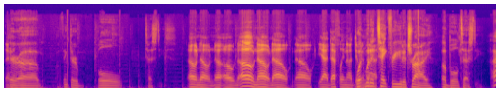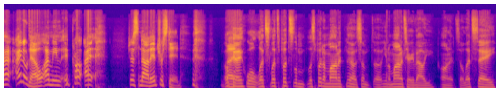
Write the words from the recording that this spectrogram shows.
then- They're, uh, I think they're bull testes. oh no no oh no no no no yeah definitely not doing What would that. it take for you to try a bull testy? I, I don't know. I mean, it probably I just not interested. But- Okay, well let's let's put some let's put a mon you know some uh, you know monetary value on it. So let's say,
